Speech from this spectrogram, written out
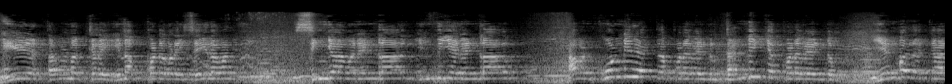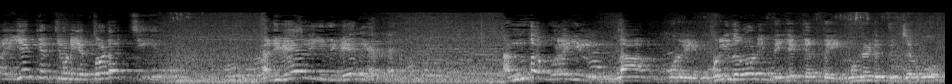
ஈழ தமிழ் மக்களை இனப்படுகொலை செய்தவன் சிங்களவன் என்றாலும் இந்தியன் என்றாலும் அவன் கூண்டிலேற்றப்பட வேண்டும் தண்டிக்கப்பட வேண்டும் என்பதற்கான இயக்கத்தினுடைய தொடர்ச்சி. அது வேறு இது வேறு. அல்ல அந்த முறையில் நாம் ஒரு புரிதலோடு இந்த இயக்கத்தை முன்னெடுத்து செல்வோம்.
